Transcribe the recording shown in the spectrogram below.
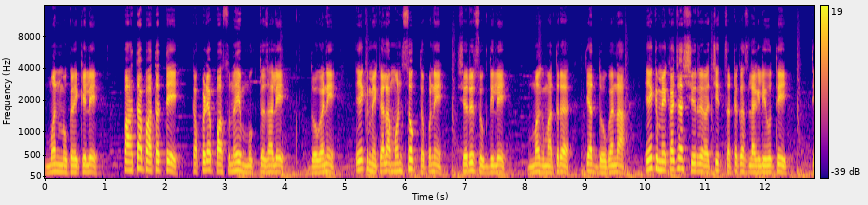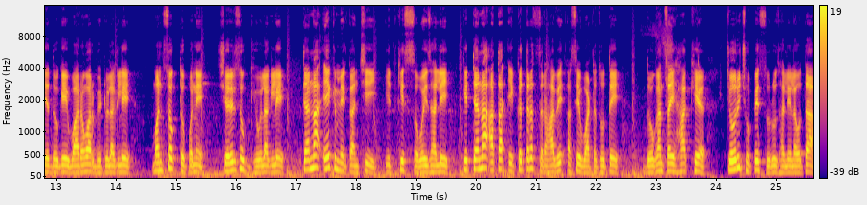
मन मोकळे केले. पाहता पाहता ते कपड्यापासूनही मुक्त झाले. दोघांनी एकमेकाला मनसोक्तपणे शरीर सुख दिले. मग मात्र त्या दोघांना एकमेकाच्या शरीराची चटकच लागली होती. ते दोघे वारंवार भेटू लागले. मनसोक्तपणे शरीरसुख घेऊ लागले. त्यांना एकमेकांची इतकी सवय झाली की त्यांना आता एकत्रच राहावे असे वाटत होते. दोघांचाही हा खेळ चोरी छुपे सुरू झालेला होता.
